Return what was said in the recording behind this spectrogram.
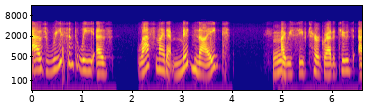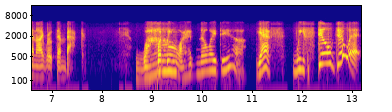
as recently as last night at midnight, mm. I received her gratitudes and I wrote them back. Wow. When we, I had no idea. Yes, we still do it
